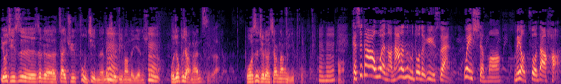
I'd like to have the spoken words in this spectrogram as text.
尤其是这个灾区附近的那些地方的淹水啊，我就不讲男子了，我是觉得相当离谱。嗯哼。可是他要问哦，拿了那么多的预算，为什么没有做到好？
